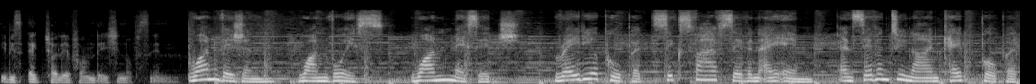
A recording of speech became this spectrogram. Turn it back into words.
It is actually a foundation of sin. One vision, one voice, one message. Radio Pulpit 657 AM and 729 Cape Pulpit,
